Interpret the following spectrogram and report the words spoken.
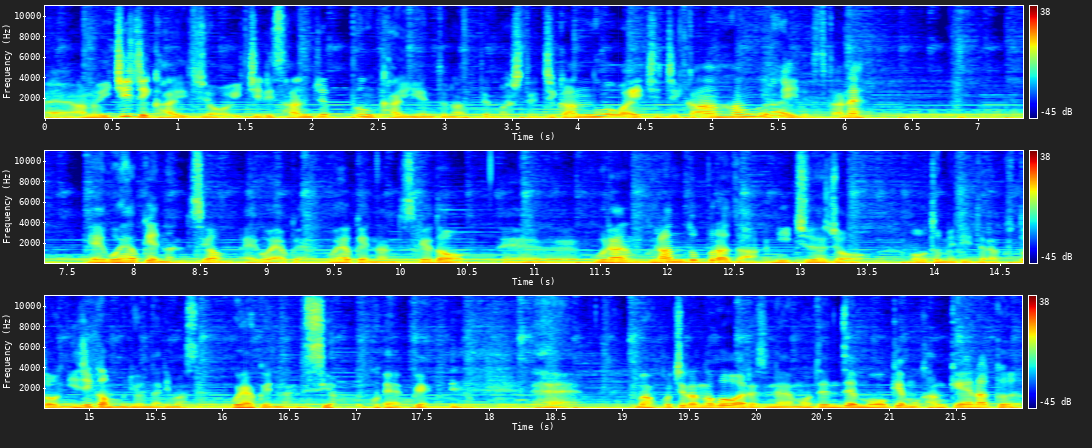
えー、あの1時会場1時30分開演となってまして時間の方は1時間半ぐらいですかね、えー、500円なんですよ、えー、500円。500円なんですけど、え、グラングランドプラザに駐車場を止めていただくと2時間無料になります。500円なんですよ。500円、えー、まあ、こちらの方はですねもう全然儲けも関係なく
